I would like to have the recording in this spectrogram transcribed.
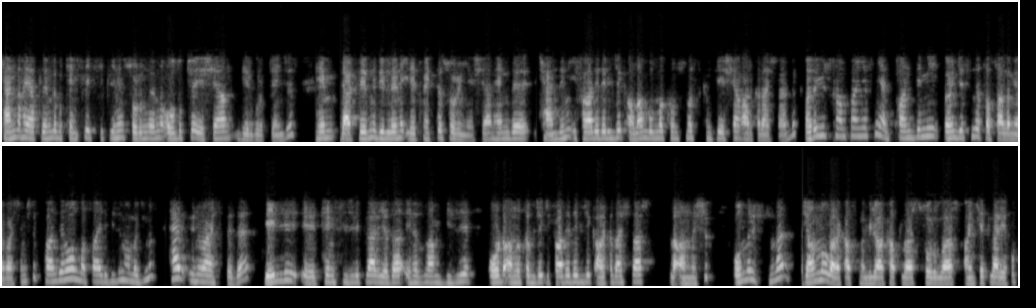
kendi hayatlarında bu temsil eksikliğinin sorunlarını oldukça yaşayan bir grup genciz. Hem dertlerini birilerine iletmekte sorun yaşayan hem de kendini ifade edebilecek alan bulma konusunda sıkıntı yaşayan arkadaşlardık. Arayüz kampanyasını yani pandemi öncesinde tasarlamaya başlamıştık. Pandemi olmasaydı bizim amacımız her üniversitede belli e, temsilcilikler ya da en azından bizi orada anlatabilecek, ifade edebilecek arkadaşlarla anlaşıp Onlar üstünden canlı olarak aslında mülakatlar, sorular, anketler yapıp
